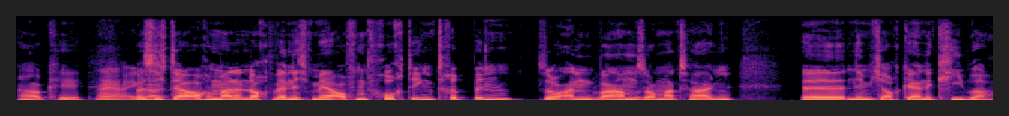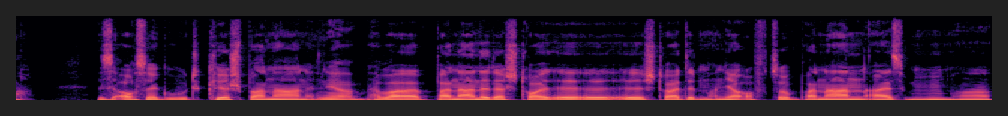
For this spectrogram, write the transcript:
Ah, okay. Naja. Was ich da auch immer noch, wenn ich mehr auf dem fruchtigen Trip bin, so an warmen Sommertagen, äh, nehme ich auch gerne Kiba. Ist auch sehr gut. Kirschbanane. Ja. Aber Banane, da streu, äh, äh, streitet man ja oft so. Bananeneis, mm, ha.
